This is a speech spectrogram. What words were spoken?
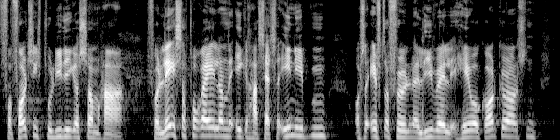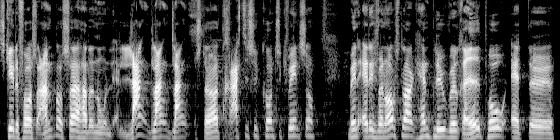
for folketingspolitikere, som har forlæst sig på reglerne, ikke har sat sig ind i dem, og så efterfølgende alligevel hæver godtgørelsen. Sker det for os andre, så har der nogle langt, langt, langt større drastiske konsekvenser. Men Alex Van Opslag, han blev vel reddet på, at øh,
